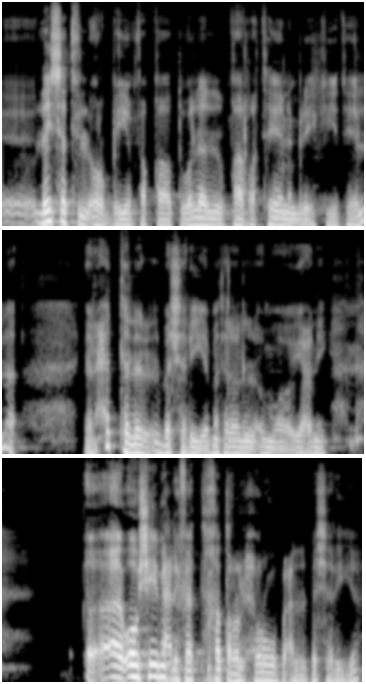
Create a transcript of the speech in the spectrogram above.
آه، ليست في الأوروبيين فقط ولا القارتين الأمريكيتين لا. يعني حتى للبشرية مثلا يعني آه، أول شيء معرفة خطر الحروب على البشرية.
